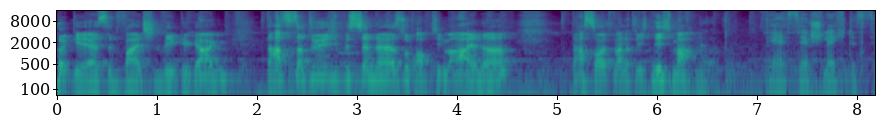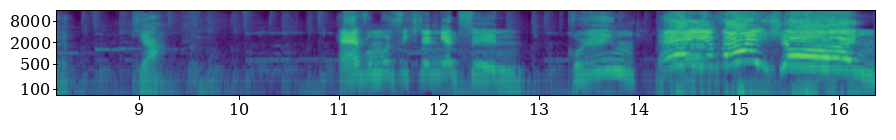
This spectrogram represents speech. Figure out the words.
okay, er ist den falschen Weg gegangen. Das ist natürlich ein bisschen äh, suboptimal, ne? Das sollte man natürlich nicht machen. Der ist der schlechteste. Ja. Hä, wo muss ich denn jetzt hin? Grün? Hey, hier war ich schon!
